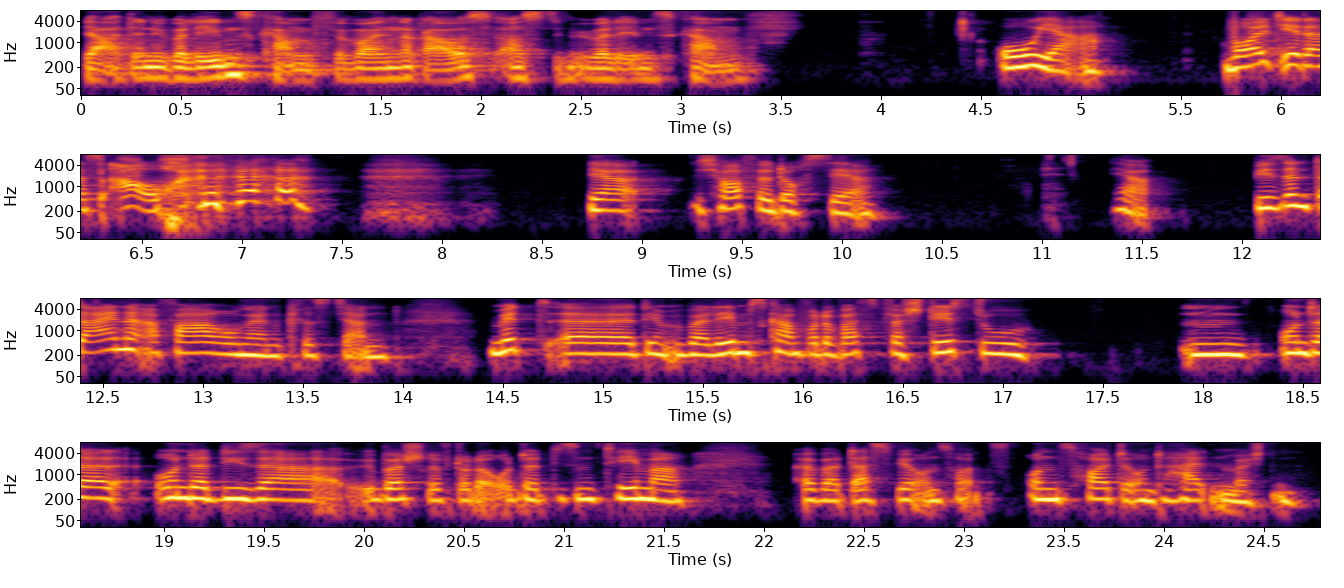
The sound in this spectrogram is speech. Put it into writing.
ja, den Überlebenskampf. Wir wollen raus aus dem Überlebenskampf. Oh ja. Wollt ihr das auch? ja, ich hoffe doch sehr. Ja. Wie sind deine Erfahrungen, Christian, mit äh, dem Überlebenskampf oder was verstehst du hm, unter, unter dieser Überschrift oder unter diesem Thema? Über das wir uns, uns heute unterhalten möchten?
